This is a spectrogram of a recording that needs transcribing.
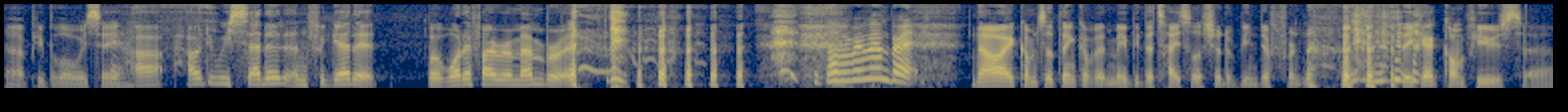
Uh, people always say, Yes. how, how do we set it and forget it? But what if I remember it? So don't remember it. now I come to think of it, maybe the title should have been different. they get confused. Uh,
